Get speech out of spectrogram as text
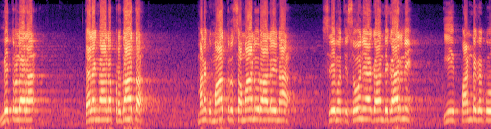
మిత్రులారా తెలంగాణ ప్రదాత మనకు మాతృ సమానురాలైన శ్రీమతి సోనియా గాంధీ గారిని ఈ పండుగకు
